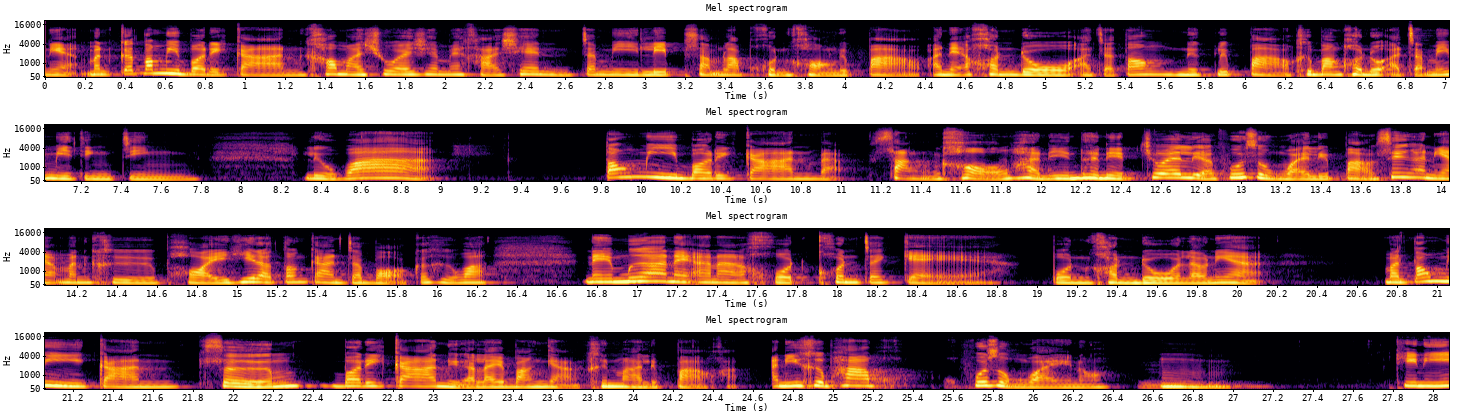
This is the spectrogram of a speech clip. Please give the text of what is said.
เนี่ยมันก็ต้องมีบริการเข้ามาช่วยใช่ไหมคะ เช่น จะมีลิฟต์สำหรับขนของหรือเปล่า อันเนี้ยคอนโดอาจจะต้องนึกหรือเปล่า คือบางคอนโดอาจจะไม่มีจริง ๆ หรือว่าต้องมีบริการแบบสั่งของผ่านอินเทอร์เน็ตช่วยเหลือผู้สูงวัยหรือเปล่า ซึ่งอันเนี้ยมันคือพอยที่เราต้องการจะบอกก็คือว่า ในเมื่อในอนาคตคนจะแก่บนคอนโดแล้วเนี่ยมันต้องมีการเสริมบริการหรืออะไรบางอย่างขึ้นมาหรือเปล่าค่ะอันนี้คือภาพผู้สูงวัยเนาะอืม ทีนี้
